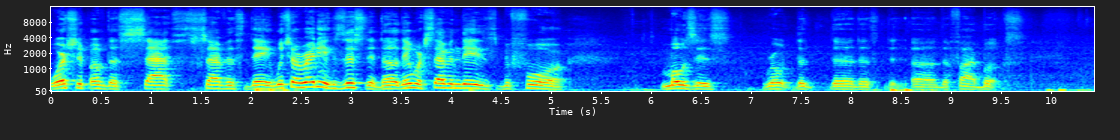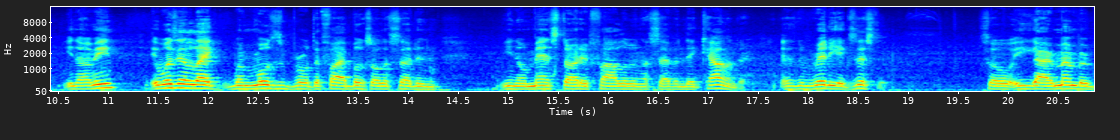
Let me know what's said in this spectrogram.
worship of the Sabbath day, which already existed. Though they were seven days before Moses wrote the the the the, uh, the five books. You know what I mean? It wasn't like when Moses wrote the five books, all of a sudden, you know, men started following a seven day calendar. It already existed. So you gotta remember,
